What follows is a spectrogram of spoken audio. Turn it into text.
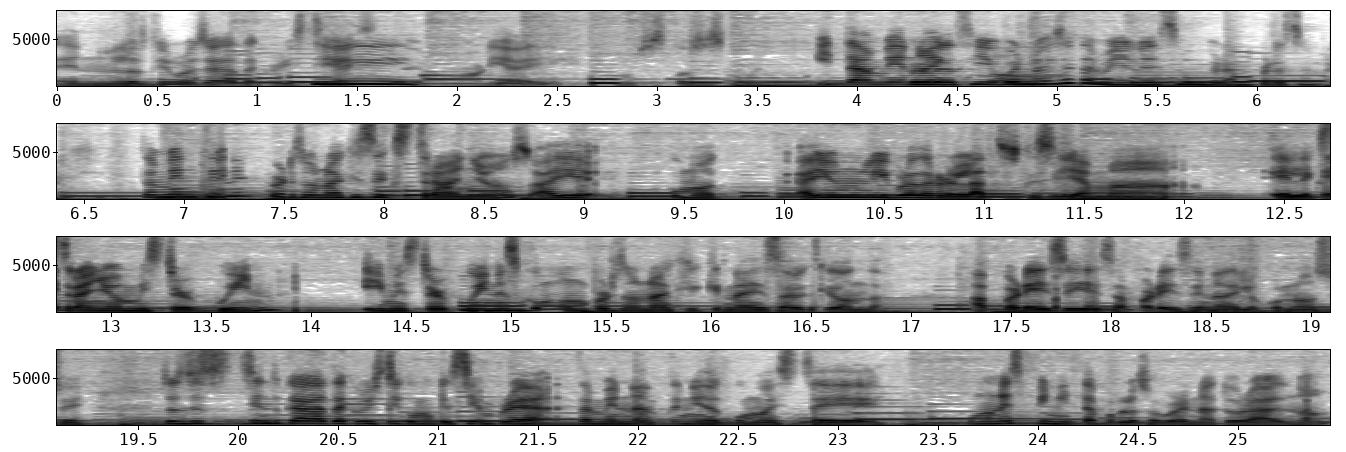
En, los libros de Agatha Christie hay humor y hay muchas cosas cool. Y también Pero sí, bueno, ese también es un gran personaje. También tiene personajes extraños. Hay como, hay un libro de relatos que se llama El extraño Mr. Queen. Y Mr. Queen es como un personaje que nadie sabe qué onda aparece y desaparece, nadie lo conoce. Entonces siento que Agatha Christie como que siempre también ha tenido como este, como una espinita por lo sobrenatural, ¿no?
